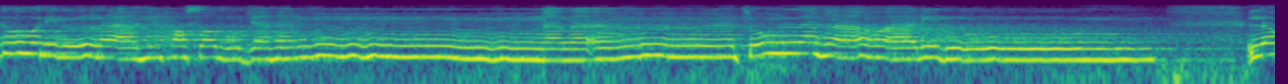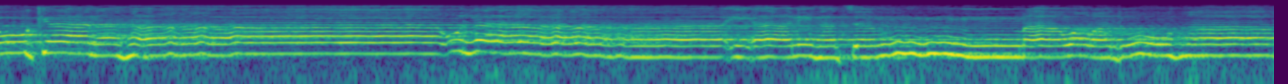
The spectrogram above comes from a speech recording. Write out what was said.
دون الله حصب جهنم أنتم لها واردون. لو كان هؤلاء آلهة ما وردوها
